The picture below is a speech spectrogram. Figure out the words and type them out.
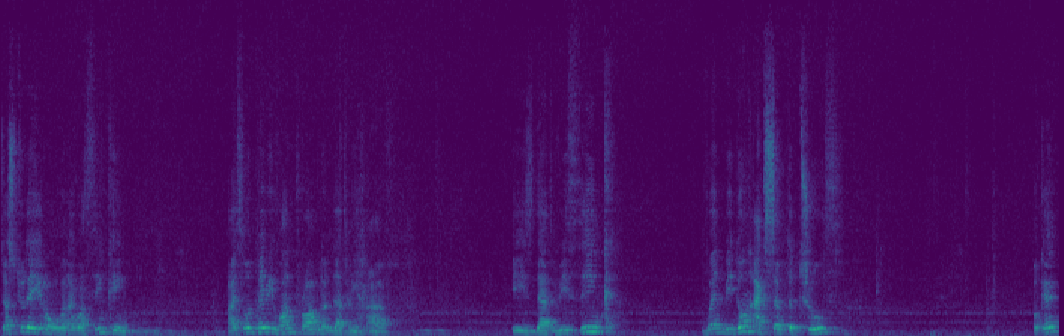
just today, you know, when I was thinking, I thought maybe one problem that we have is that we think when we don't accept the truth, okay,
